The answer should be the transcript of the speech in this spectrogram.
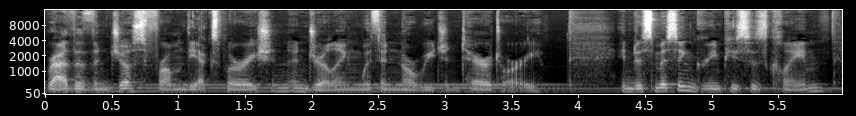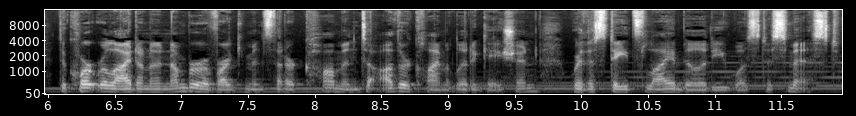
rather than just from the exploration and drilling within Norwegian territory. In dismissing Greenpeace's claim, the court relied on a number of arguments that are common to other climate litigation where the state's liability was dismissed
